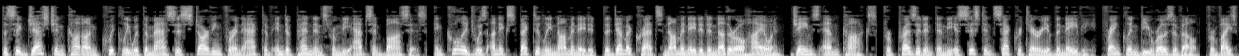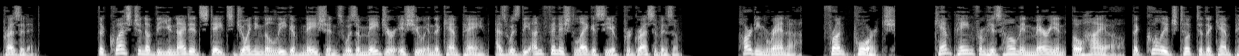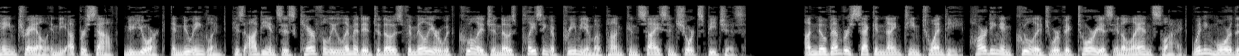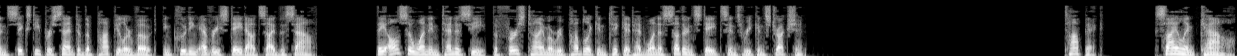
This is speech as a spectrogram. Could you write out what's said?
The suggestion caught on quickly with the masses starving for an act of independence from the absent bosses, and Coolidge was unexpectedly nominated. The Democrats nominated another Ohioan, James M. Cox, for president and the Assistant Secretary of the Navy, Franklin D. Roosevelt, for vice president. The question of the United States joining the League of Nations was a major issue in the campaign, as was the unfinished legacy of progressivism. Harding ran a front porch campaign from his home in Marion, Ohio, but Coolidge took to the campaign trail in the Upper South, New York, and New England, his audiences carefully limited to those familiar with Coolidge and those placing a premium upon concise and short speeches. On November 2, 1920, Harding and Coolidge were victorious in a landslide, winning more than 60% of the popular vote, including every state outside the South. They also won in Tennessee, the first time a Republican ticket had won a Southern state since Reconstruction. Silent Cal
